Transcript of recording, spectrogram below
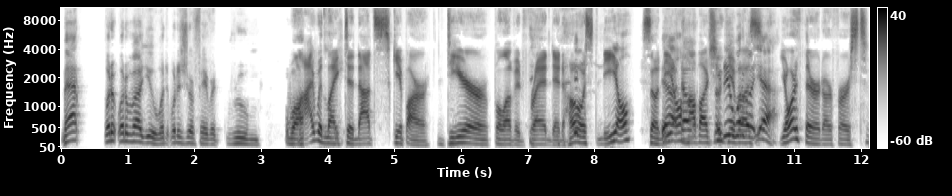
Matt, what what about you? What what is your favorite room? Well, I would like to not skip our dear beloved friend and host, Neil. So, Yeah, Neil, no, how about so you Neil, give what about- us yeah. your third or first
